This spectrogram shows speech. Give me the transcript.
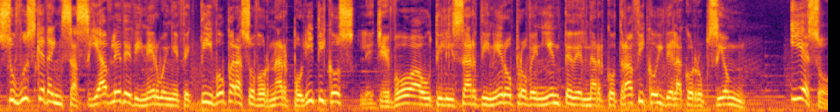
su búsqueda insaciable de dinero en efectivo para sobornar políticos le llevó a utilizar dinero proveniente del narcotráfico y de la corrupción. Y eso,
